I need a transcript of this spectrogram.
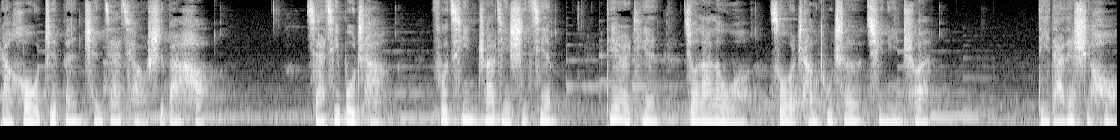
然后直奔陈家桥十八号。假期不长。父亲抓紧时间，第二天就拉了我坐长途车去临川。抵达的时候，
